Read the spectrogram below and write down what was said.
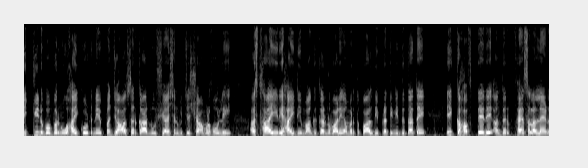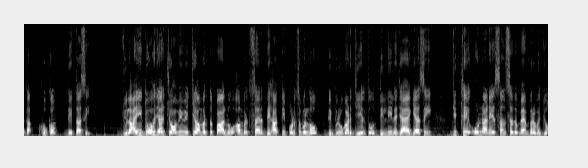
21 ਨਵੰਬਰ ਨੂੰ ਹਾਈ ਕੋਰਟ ਨੇ ਪੰਜਾਬ ਸਰਕਾਰ ਨੂੰ ਸੈਸ਼ਨ ਵਿੱਚ ਸ਼ਾਮਲ ਹੋਣ ਲਈ ਅਸਥਾਈ ਰਿਹਾਈ ਦੀ ਮੰਗ ਕਰਨ ਵਾਲੇ ਅਮਰਤਪਾਲ ਦੀ ਪ੍ਰਤੀਨਿਧਤਾ ਤੇ ਇੱਕ ਹਫ਼ਤੇ ਦੇ ਅੰਦਰ ਫੈਸਲਾ ਲੈਣ ਦਾ ਹੁਕਮ ਦਿੱਤਾ ਸੀ। ਜੁਲਾਈ 2024 ਵਿੱਚ ਅਮਰਤਪਾਲ ਨੂੰ ਅੰਮ੍ਰਿਤਸਰ ਦਿਹਾਤੀ ਪੁਲਿਸ ਵੱਲੋਂ ਦਿਬਰੂਗੜ੍ਹ ਜੇਲ੍ਹ ਤੋਂ ਦਿੱਲੀ ਲਿਜਾਇਆ ਗਿਆ ਸੀ, ਜਿੱਥੇ ਉਹਨਾਂ ਨੇ ਸੰਸਦ ਮੈਂਬਰ ਵਜੋਂ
